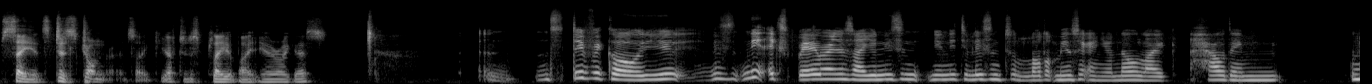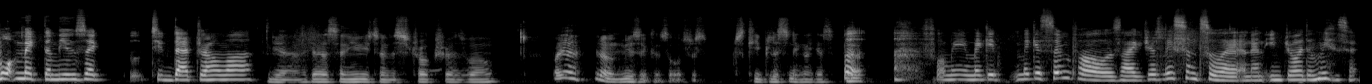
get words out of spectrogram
say it's just genre. It's like you have to just play it by ear, I guess. It's difficult. You need experience. Like you listen, you need to listen to a lot of music, and you know like how they, m- what make the music to that drama. Yeah, I guess, and you need to have a structure as well. But yeah, you know, music is all just just keep listening, I guess. But for me, make it make it simple. It's like just listen to it and then enjoy the music.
